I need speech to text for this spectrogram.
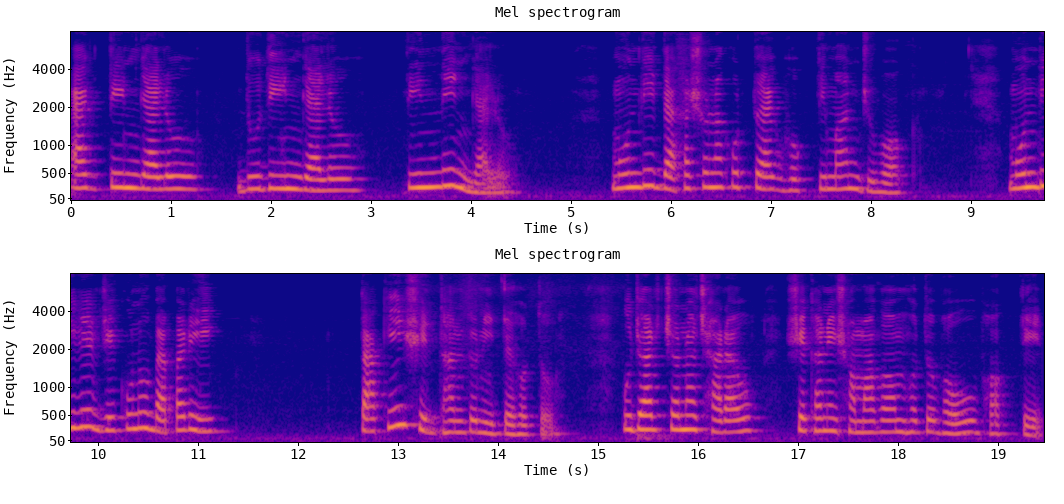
একদিন গেল, দুদিন গেল তিন দিন গেল। মন্দির দেখাশোনা করত এক ভক্তিমান যুবক। মন্দিরের যে কোনো ব্যাপারেই তাকেই সিদ্ধান্ত নিতে হতো। পূজার্চনা ছাড়াও সেখানে সমাগম হতো বহু ভক্তের।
